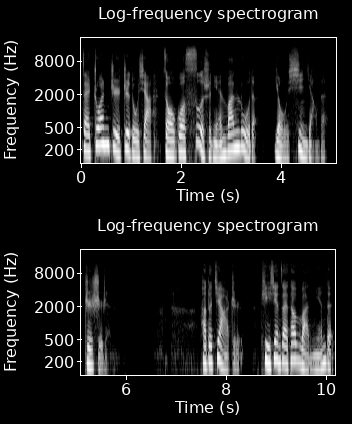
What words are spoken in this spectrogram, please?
在专制制度下走过四十年弯路的。有信仰的知识人，他的价值体现在他晚年的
